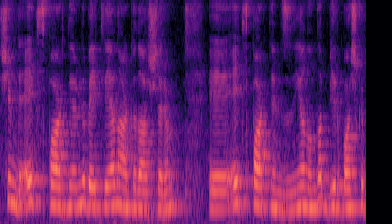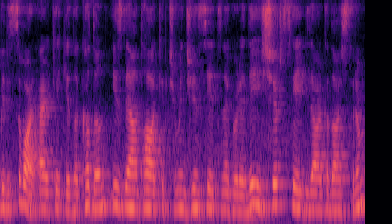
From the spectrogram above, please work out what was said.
Şimdi ex partnerini bekleyen arkadaşlarım, e, ex partnerinizin yanında bir başka birisi var erkek ya da kadın. İzleyen takipçimin cinsiyetine göre değişir sevgili arkadaşlarım.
